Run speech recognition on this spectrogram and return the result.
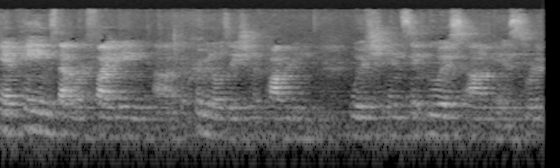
campaigns that were fighting uh, the criminalization of poverty, which in St. Louis um, is sort of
